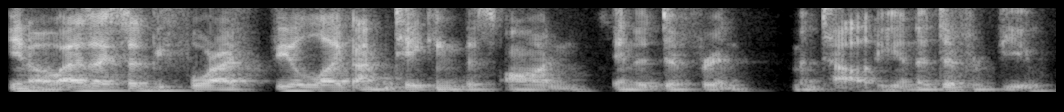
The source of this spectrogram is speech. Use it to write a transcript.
you know, as I said before, I feel like I'm taking this on in a different mentality, in a different view,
